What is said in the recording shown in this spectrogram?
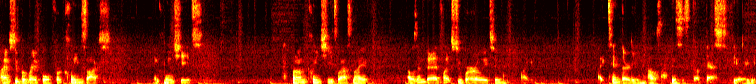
I am super grateful for clean socks and clean sheets. I put on clean sheets last night. I was in bed like super early too, like like 10:30. I was like, this is the best feeling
